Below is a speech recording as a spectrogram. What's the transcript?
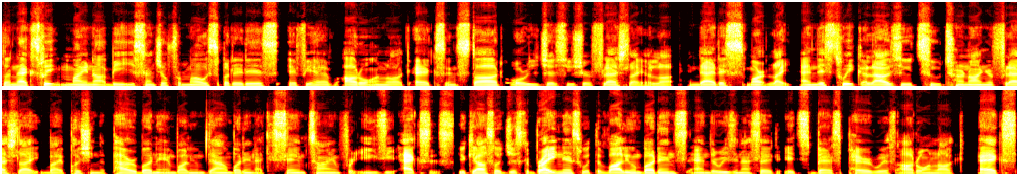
The next tweak might not be essential for most, but it is if you have Auto Unlock X installed or you just use your flashlight a lot, and that is Smart Light. And this tweak allows you to turn on your flashlight by pushing the power button and volume down button at the same time for easy access. You can also adjust the brightness with the volume buttons, and the reason I said it's best paired with Auto Unlock X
